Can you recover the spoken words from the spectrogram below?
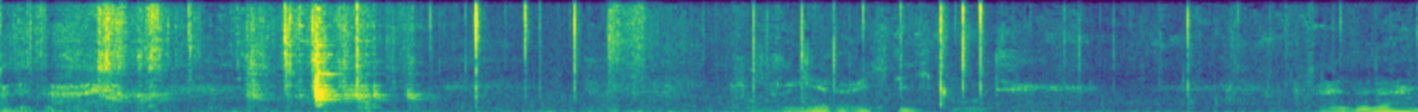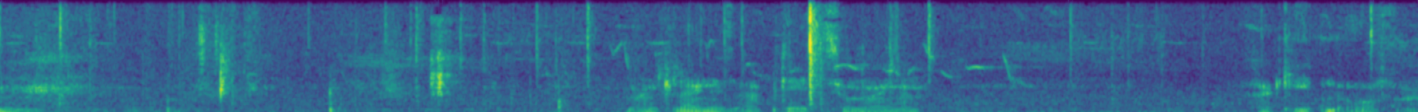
Tolle Sache. Funktioniert richtig gut. Also dann. Mal ein kleines Update zu meinem Raketenofen.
